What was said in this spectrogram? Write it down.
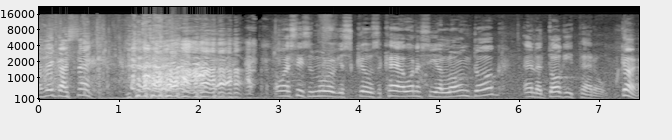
I think I sank. I want to see some more of your skills. Okay, I want to see a long dog and a doggy paddle. Go.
